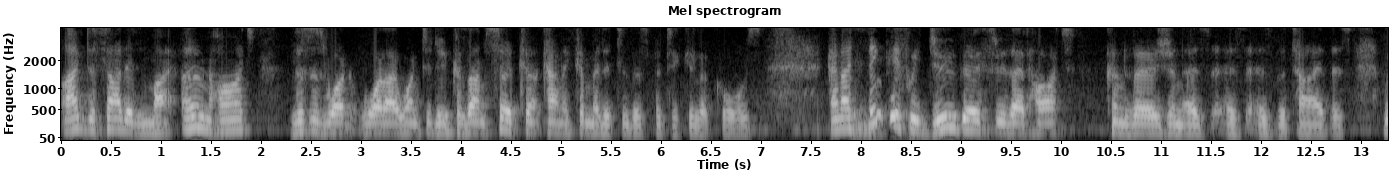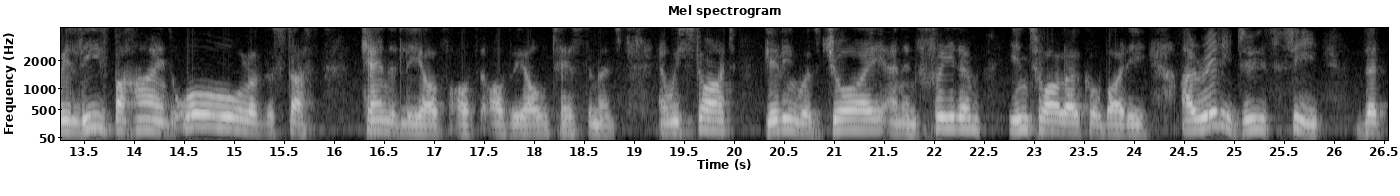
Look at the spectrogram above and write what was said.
I've decided in my own heart this is what, what I want to do because I'm so co- kind of committed to this particular cause. And I think if we do go through that heart conversion as, as, as the tithers, we leave behind all of the stuff, candidly, of, of, of the Old Testament, and we start giving with joy and in freedom into our local body. I really do see that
